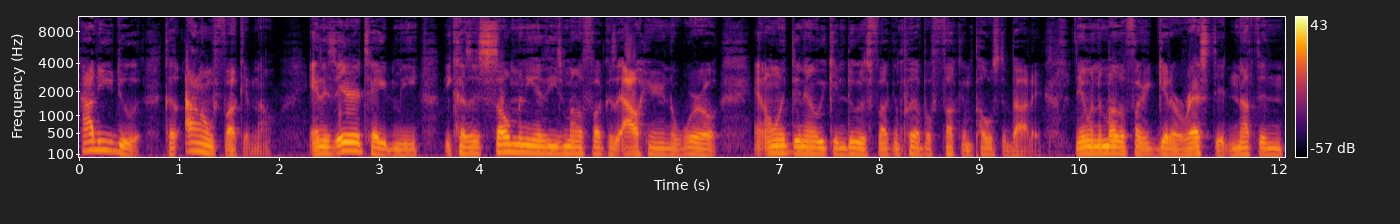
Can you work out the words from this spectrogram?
How do you do it? Cause I don't fucking know. And it's irritating me because there's so many of these motherfuckers out here in the world, and only thing that we can do is fucking put up a fucking post about it. Then when the motherfucker get arrested, nothing,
